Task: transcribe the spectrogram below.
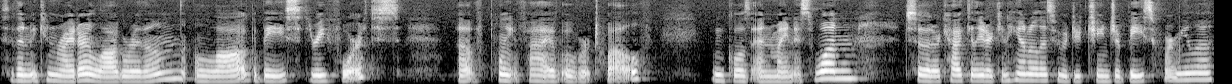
So then we can write our logarithm, log base 3 fourths of 0.5 over 12 equals n minus 1. So that our calculator can handle this, we would do change of base formula.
